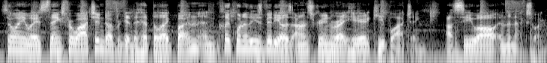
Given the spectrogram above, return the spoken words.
So anyways, thanks for watching, don't forget to hit the like button and click one of these videos on screen right here to keep watching. I'll see you all in the next one.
